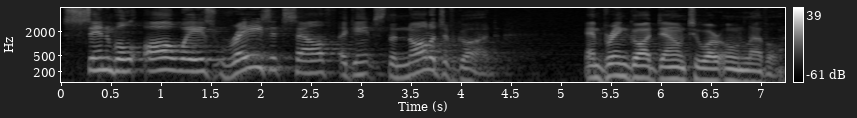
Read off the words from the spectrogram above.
Sin will always raise itself against the knowledge of God and bring God down to our own level.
